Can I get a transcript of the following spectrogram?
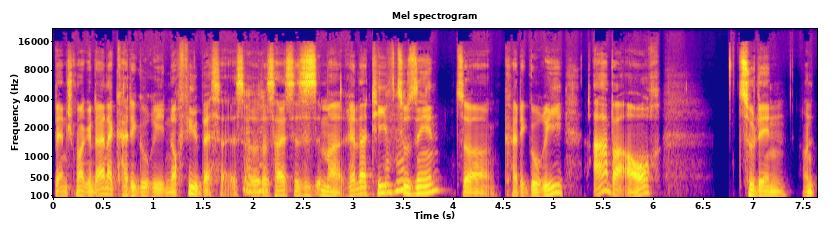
Benchmark in deiner Kategorie noch viel besser ist. Also mhm. das heißt, es ist immer relativ mhm. zu sehen zur Kategorie, aber auch zu den, und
